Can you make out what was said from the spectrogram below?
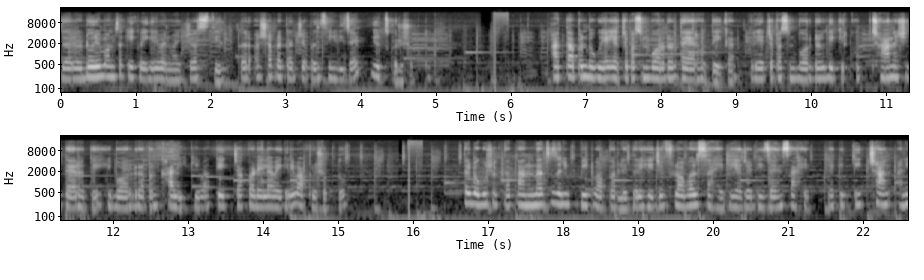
जर डोरेमॉनचा केक वगैरे बनवायचे असतील तर अशा प्रकारची आपण ही डिझाईन यूज करू शकतो. आता आपण बघूया याच्यापासून बॉर्डर तयार होते का? तर याच्यापासून बॉर्डर देखील खूप छान अशी तयार होते. ही बॉर्डर आपण खाली किंवा केकच्या कडेला वगैरे वापरू शकतो. तर बघू शकता तांदळाचं जरी पीठ वापरले तरी हे जे फ्लॉवर्स आहेत या ज्या डिझाईन्स आहेत त्या किती छान आणि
